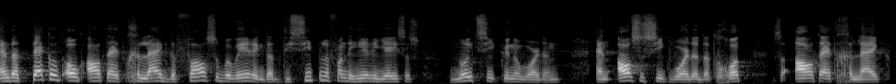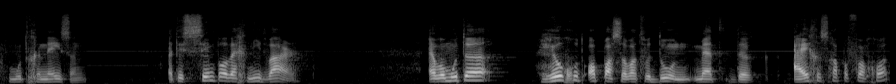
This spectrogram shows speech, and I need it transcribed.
En dat tackelt ook altijd gelijk de valse bewering dat discipelen van de Heer Jezus nooit ziek kunnen worden. En als ze ziek worden, dat God ze altijd gelijk moet genezen. Het is simpelweg niet waar. En we moeten heel goed oppassen wat we doen met de eigenschappen van God.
